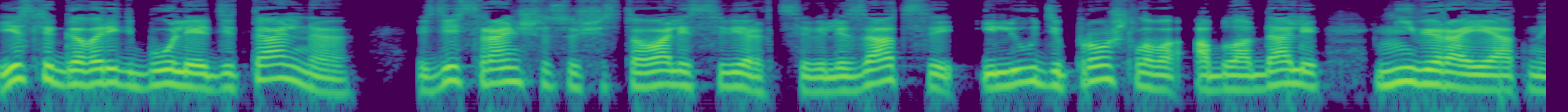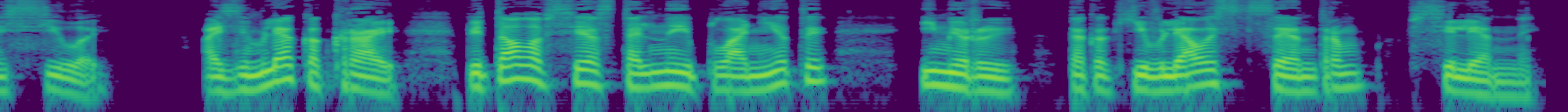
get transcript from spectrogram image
Если говорить более детально, здесь раньше существовали сверхцивилизации, и люди прошлого обладали невероятной силой а Земля, как рай, питала все остальные планеты и миры, так как являлась центром Вселенной.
